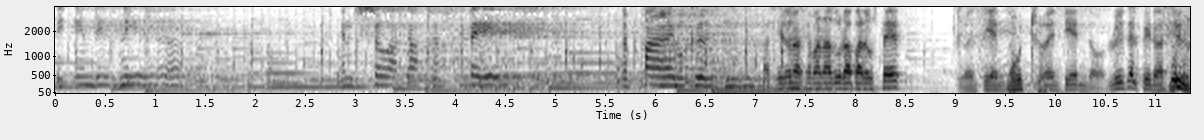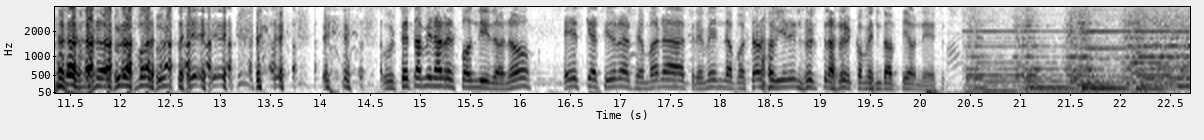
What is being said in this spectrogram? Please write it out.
the end is near. And so I got to face the final curtain. ¿Ha sido una semana dura para usted? Lo entiendo. Mucho. Lo entiendo. Luis del Pino, ha sido una semana dura para usted. usted también ha respondido, ¿no? Es que ha sido una semana tremenda. Pues ahora vienen nuestras recomendaciones.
